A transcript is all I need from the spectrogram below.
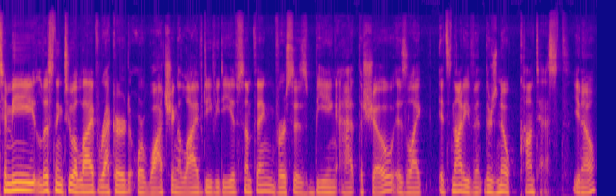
to me, listening to a live record or watching a live DVD of something versus being at the show is like it's not even. There's no contest, you know.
